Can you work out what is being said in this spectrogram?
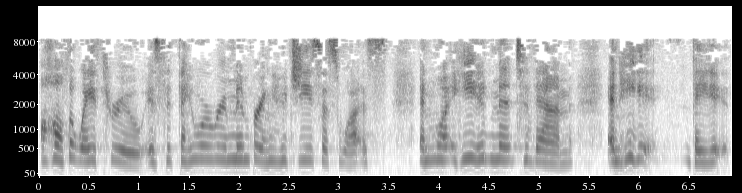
all the way through is that they were remembering who Jesus was and what he had meant to them. And he, they,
